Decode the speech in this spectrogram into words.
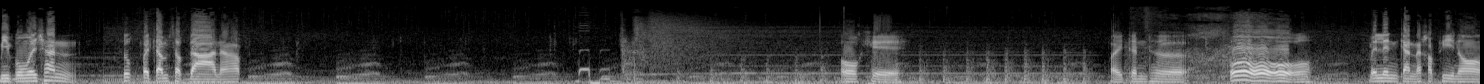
มีโปรโมชั่นทุกประจำสัปดาห์นะครับ โอเค ไปกันเถอะ โอ้โอ้โอ้โอ้ ไม่เล่นกันนะครับพี่น้อง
